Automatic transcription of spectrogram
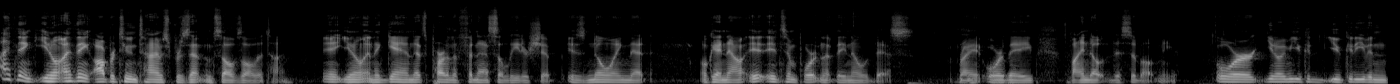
I think you know. I think opportune times present themselves all the time. Eh, You know, and again, that's part of the finesse of leadership is knowing that. Okay, now it, it's important that they know this, right? Or they find out this about me, or you know, you could you could even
